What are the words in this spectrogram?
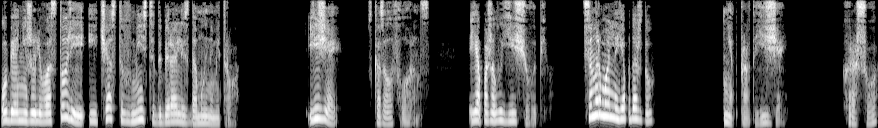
Обе они жили в Астории и часто вместе добирались домой на метро. «Езжай», — сказала Флоренс. «Я, пожалуй, еще выпью. Все нормально, я подожду». «Нет, правда, езжай». «Хорошо»,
